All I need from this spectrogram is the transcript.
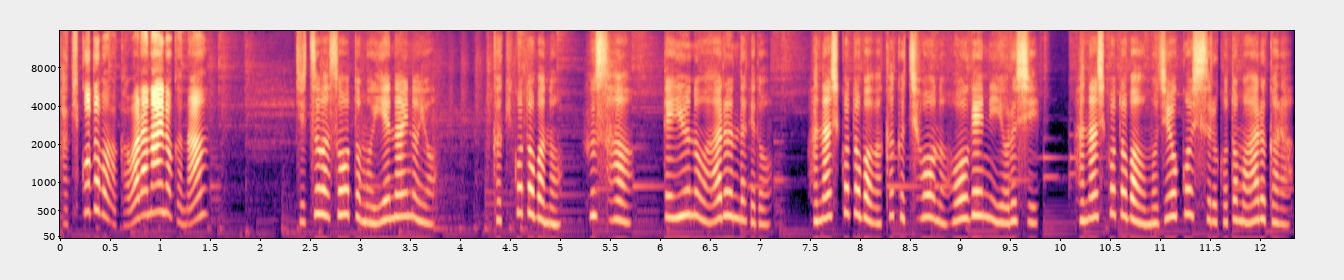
書き言葉は変わらないのかな？実はそうとも言えないのよ。書き言葉の、フスハーっていうのはあるんだけど、話し言葉は各地方の方言によるし、話し言葉を文字起こしすることもあるから、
